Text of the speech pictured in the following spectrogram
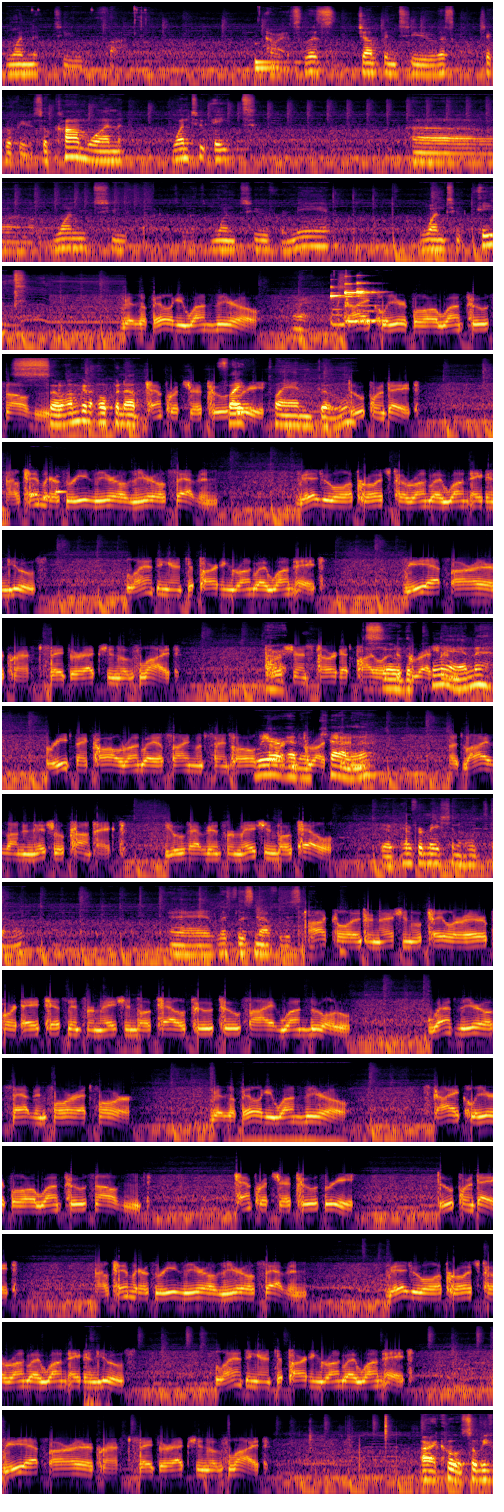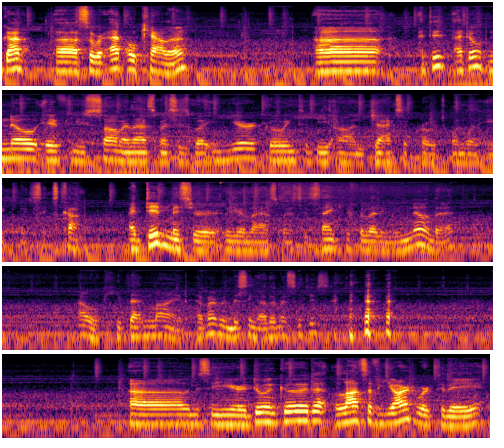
one two five. All right, so let's jump into. Let's check over here. So COM one one two eight. Uh, one two five. So that's one two for me. One two eight. Visibility 1 0. Alright. Sky clear below 1 2000. So I'm going to open up Temperature 2 flight 3. plan go. 2.8. Altimeter 3007. Visual approach to runway 18 in use. Landing and departing runway 18. VFR aircraft say direction of flight. Push and start at pilot So the discretion. plan, Read back all runway assignments and all we are at. Ocala. Advise on initial contact. You have information hotel. We have information hotel. And let's listen out for this. Ocala International Taylor Airport ATIS Information Hotel 2251 Zulu. Web 074 at 4. Visibility 10. Sky clear below 1 2000. Temperature 23. 2.8. Altimeter 3007. Visual approach to runway 18 in use. Landing and departing runway 18. VFR aircraft say direction of flight. All right, cool. So we've got, uh, so we're at Ocala. Uh, I did. I don't know if you saw my last message, but you're going to be on Jax approach 118.6 cup. I did miss your your last message. Thank you for letting me know that. I will keep that in mind. Have I been missing other messages? uh, let me see here. Doing good. Lots of yard work today.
